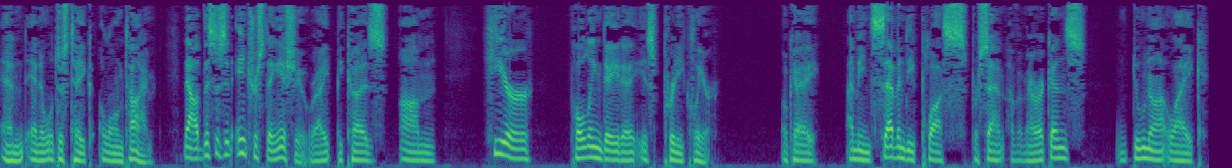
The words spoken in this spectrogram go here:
and and it will just take a long time. Now, this is an interesting issue, right? Because um, here, polling data is pretty clear. Okay, I mean, 70 plus percent of Americans do not like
